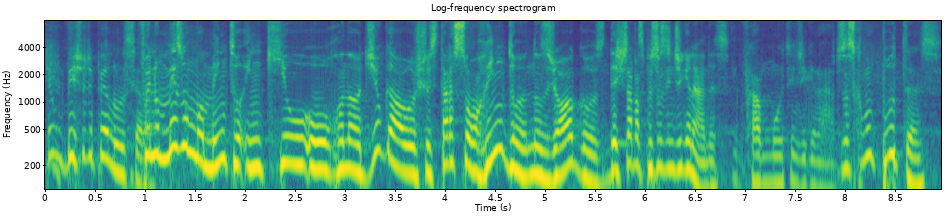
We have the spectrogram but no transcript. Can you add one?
Tem um bicho de pelúcia. Foi lá. no mesmo momento em que o, o Ronaldinho Gaúcho estar sorrindo nos jogos deixava as pessoas indignadas. As Ficava muito indignado. pessoas ficavam putas.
